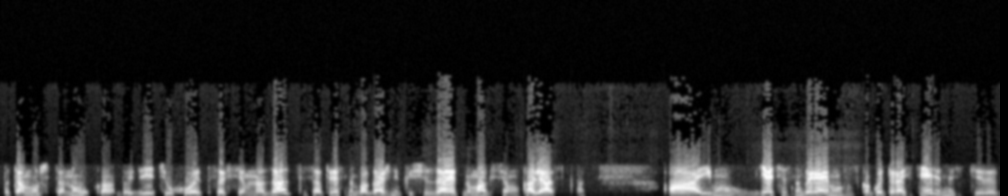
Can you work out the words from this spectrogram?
Потому что, ну, как бы дети уходят совсем назад, и, соответственно, багажник исчезает, ну, максимум коляска. А ему, я, честно говоря, ему в какой-то растерянности,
